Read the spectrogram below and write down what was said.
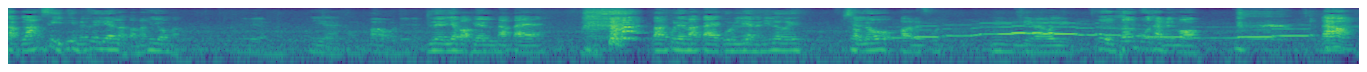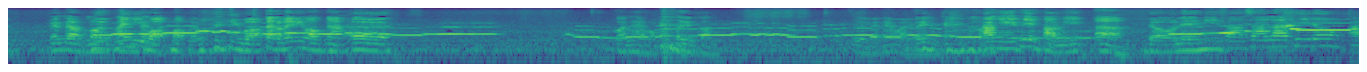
จับล่างสี่พี่ไม่เคยเรียนเหรอตอนมัธยมอะ นี่เรียนนี่ไงของเป้านี่เรียนอย่าบอกเรียนนาแต่ ตอนกูเรียนมาแต่กูเรียนอันนี้เลยเชลโลเป่าเลยฟุตอืมสีแววลินคือเครื่องกูถ่ายเป็นบล็อกได้อ้าวเป็นแบบมึงไม่มีบอกบอกเลยว่าไม่มีบอกแต่เราไม่มีบล็อกนะ เออ ก่อนถ่ายบอกว่าตื่นก่อน ตื่นกันให้ไหวตื่นกันก่อนเอางี้พี่เป่านี้ เออโดเรมีฟาซาลาทีโดอะ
